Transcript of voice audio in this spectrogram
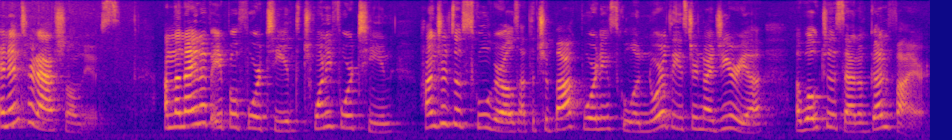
In international news, on the night of April 14, 2014, hundreds of schoolgirls at the Chibok boarding school in northeastern Nigeria awoke to the sound of gunfire.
